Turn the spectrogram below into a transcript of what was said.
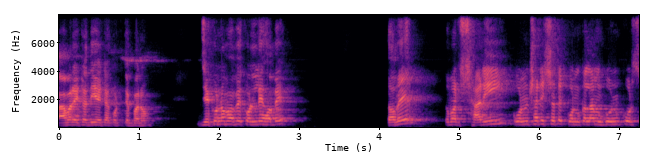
আবার এটা দিয়ে এটা করতে পারো। যে কোনো ভাবে করলে হবে। তবে তোমার সারি কোন সারির সাথে কোন কলাম গুণ করছ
